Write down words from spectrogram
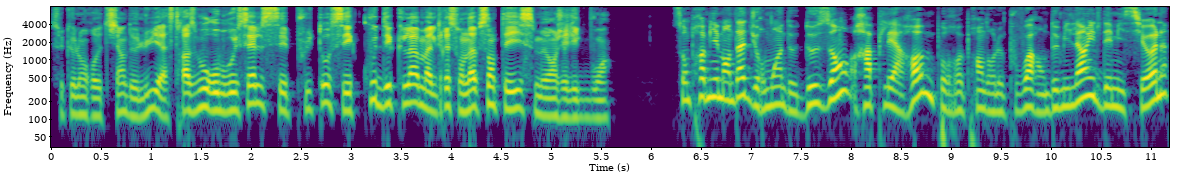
Ce que l'on retient de lui à Strasbourg ou Bruxelles, c'est plutôt ses coups d'éclat malgré son absentéisme, Angélique Boin. Son premier mandat dure moins de deux ans. Rappelé à Rome pour reprendre le pouvoir en 2001, il démissionne.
